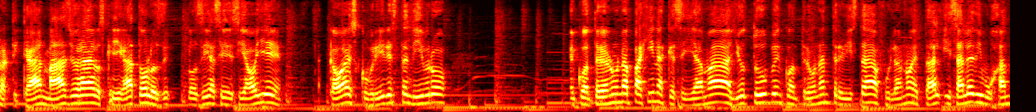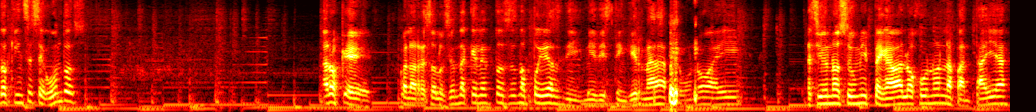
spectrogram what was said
practicaban más. Yo era de los que llegaba todos los, los días y decía, oye, acabo de descubrir este libro. Encontré en una página que se llama YouTube, encontré una entrevista a fulano de tal y sale dibujando 15 segundos. Claro que con la resolución de aquel entonces no podías ni, ni distinguir nada, pero uno ahí... Así uno zoom y pegaba el ojo uno en la pantalla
